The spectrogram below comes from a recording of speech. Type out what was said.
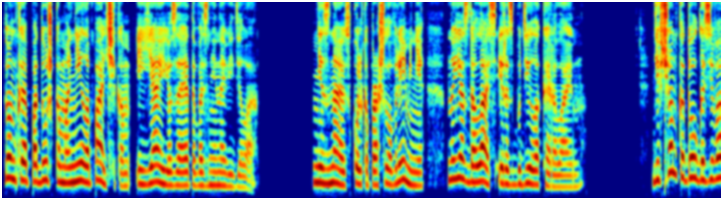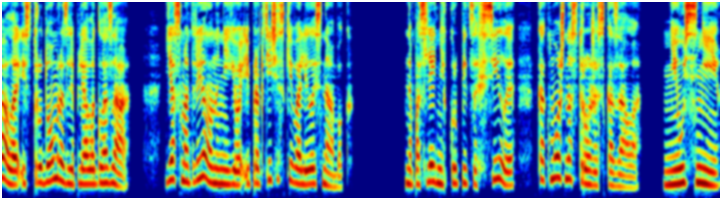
Тонкая подушка манила пальчиком, и я ее за это возненавидела. Не знаю, сколько прошло времени, но я сдалась и разбудила Кэролайн. Девчонка долго зевала и с трудом разлепляла глаза. Я смотрела на нее и практически валилась на бок. На последних крупицах силы как можно строже сказала «Не усни!»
